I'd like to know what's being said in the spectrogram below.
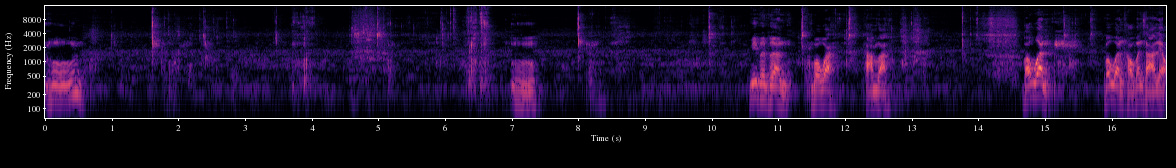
อื้อหืออือหือมีเพื่อนๆบอกว่า ถามว่าเบาอ้วนเบาอ้วนเขาพรรษาแล้ว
